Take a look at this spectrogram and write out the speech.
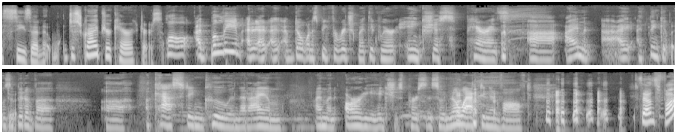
season. Describe your characters. Well, I believe I, I, I don't want to speak for Richard, but I think we're anxious parents. Uh, I'm an, I, I think it was a bit of a uh, a casting coup in that I am I'm an already anxious person, so no acting involved. Sounds fun.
